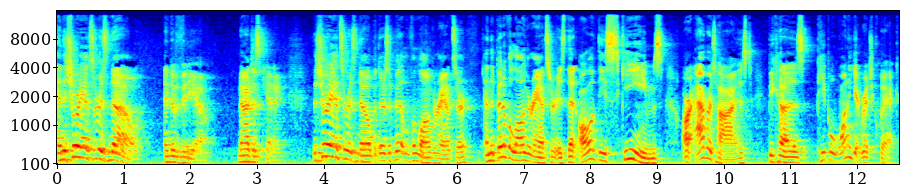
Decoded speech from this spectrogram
And the short answer is no. End of video. No, just kidding. The short answer is no, but there's a bit of a longer answer. And the bit of a longer answer is that all of these schemes are advertised because people want to get rich quick.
